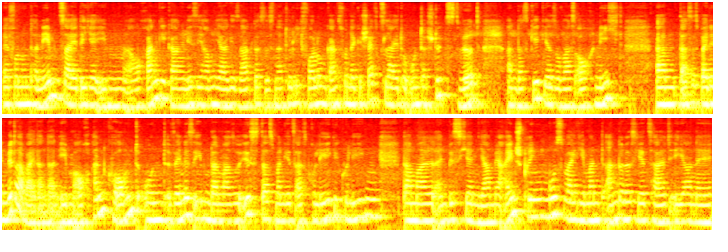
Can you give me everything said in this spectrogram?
äh, von Unternehmensseite ja eben auch rangegangen ist. Sie haben ja gesagt, dass es natürlich voll und ganz von der Geschäftsleitung unterstützt wird. Anders geht ja sowas auch nicht. Ähm, dass es bei den Mitarbeitern dann eben auch ankommt. Und wenn es eben dann mal so ist, dass man jetzt als Kollege, Kollegen da mal ein bisschen ja mehr einspringen muss, weil jemand anderes jetzt halt eher eine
